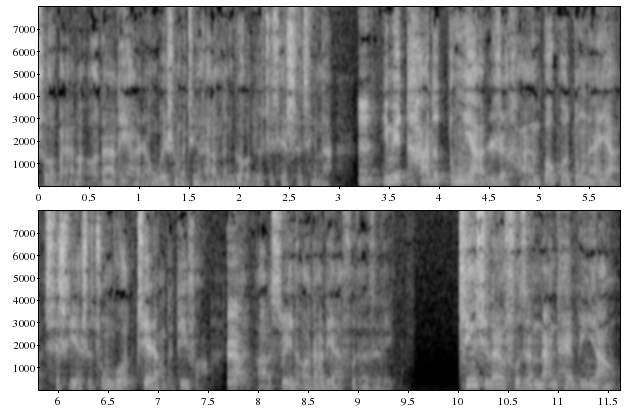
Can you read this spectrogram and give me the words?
说白了，澳大利亚人为什么经常能够有这些事情呢？嗯，因为他的东亚、日韩，包括东南亚，其实也是中国接壤的地方对啊，啊。所以呢，澳大利亚负责这里，新西兰负责南太平洋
